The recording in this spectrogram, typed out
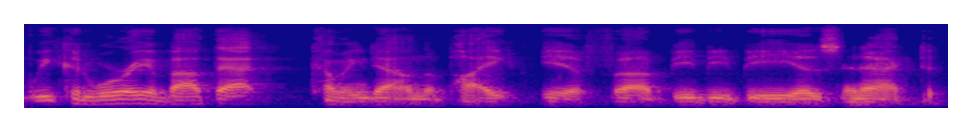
we could worry about that coming down the pike if uh, BBB is enacted.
